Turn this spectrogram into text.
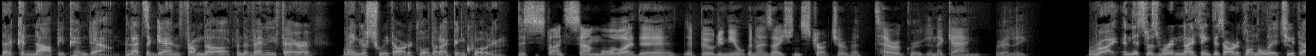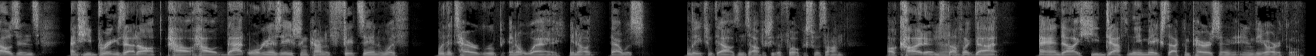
that it could not be pinned down. And that's again from the from the Vanity Fair Langewiesche article that I've been quoting. This is starting to sound more like they're they're building the organization structure of a terror group than a gang, really. Right. And this was written, I think, this article in the late 2000s. And he brings that up, how, how that organization kind of fits in with, with a terror group in a way. You know, that was late 2000s. Obviously, the focus was on Al Qaeda and Yeah. stuff like that. And uh, he definitely makes that comparison in the article.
